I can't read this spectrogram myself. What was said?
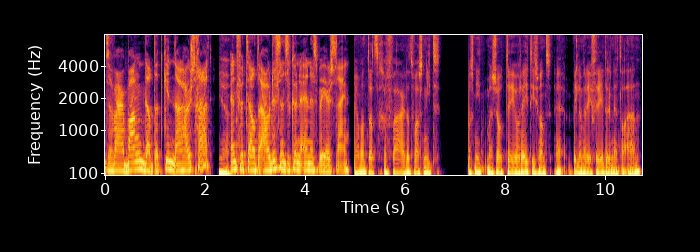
ze waren bang dat het kind naar huis gaat. ja. En vertelt de ouders en ze kunnen NSB'ers zijn. Ja, want dat gevaar dat was niet, was niet maar zo theoretisch. Want eh, Willem refereerde er net al aan.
